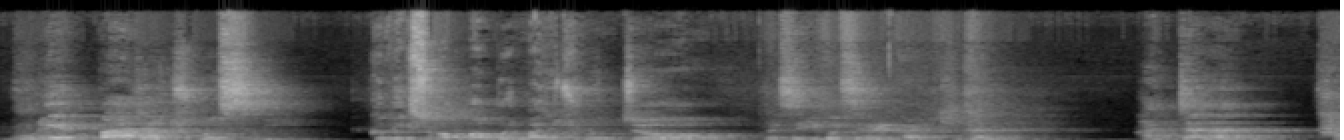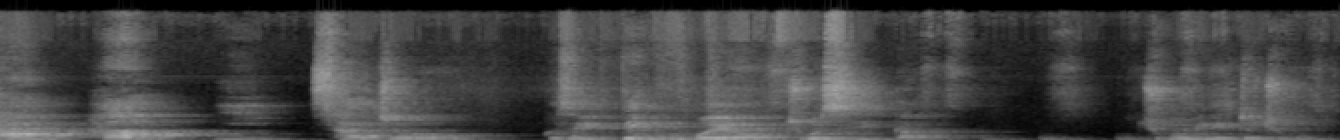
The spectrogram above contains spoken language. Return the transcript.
물에 빠져 죽었으니 그 백수광부가 물에 빠져 죽었죠. 그래서 이것을 가리키는 한자는 타하이사죠. 그래서 이때 물은 뭐예요? 죽었으니까 죽음이겠죠, 죽음.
